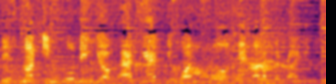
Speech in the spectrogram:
It's not including your package. You want to take elephant riding?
